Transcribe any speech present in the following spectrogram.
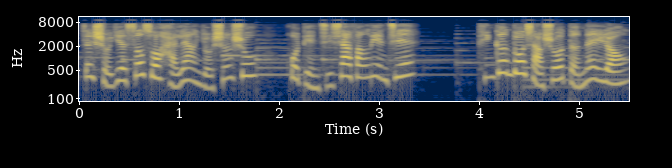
在首页搜索海量有声书，或点击下方链接听更多小说等内容。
